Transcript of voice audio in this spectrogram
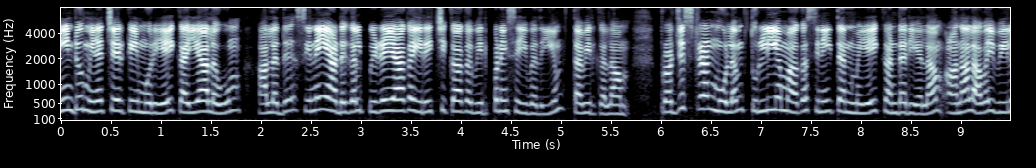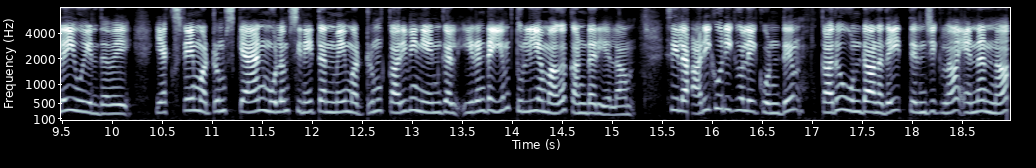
மீண்டும் இனச்சேர்க்கை முறையை கையாளவும் அல்லது சினை ஆடுகள் பிழையாக இறைச்சிக்காக விற்பனை செய்வதையும் தவிர்க்கலாம். ப்ரொஜெஸ்ட்ரான் மூலம் துல்லியமாக சினைத்தன்மையை கண்டறியலாம். ஆனால் அவை விலை உயர்ந்தவை. எக்ஸ்ரே மற்றும் ஸ்கேன் மூலம் சினைத்தன்மை மற்றும் கருவின் எண்கள் இரண்டையும் துல்லியமாக கண்டறியலாம். சில அறிகுறிகளை கொண்டு கரு உண்டானதை தெரிஞ்சுக்கலாம். என்னன்னா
